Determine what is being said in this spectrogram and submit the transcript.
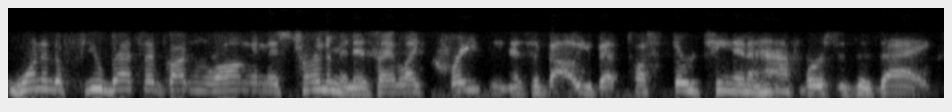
one of the few bets I've gotten wrong in this tournament is I like Creighton as a value bet plus 13 and a half versus the Zags.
